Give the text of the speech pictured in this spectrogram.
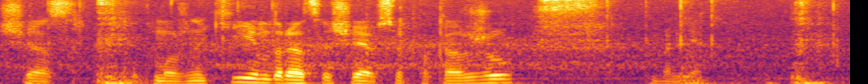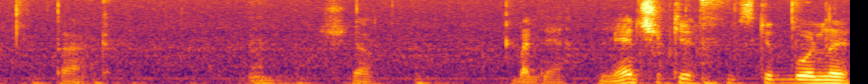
Сейчас, тут можно кием драться, сейчас я все покажу. Блин. Так. Сейчас. Бля. Мячики баскетбольные.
